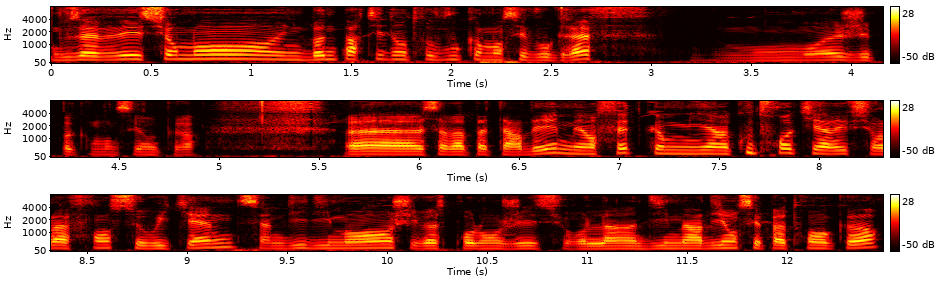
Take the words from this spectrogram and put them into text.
Vous avez sûrement une bonne partie d'entre vous commencé vos greffes. Moi, j'ai pas commencé encore. Euh, ça va pas tarder. Mais en fait, comme il y a un coup de froid qui arrive sur la France ce week-end, samedi, dimanche, il va se prolonger sur lundi, mardi, on ne sait pas trop encore.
